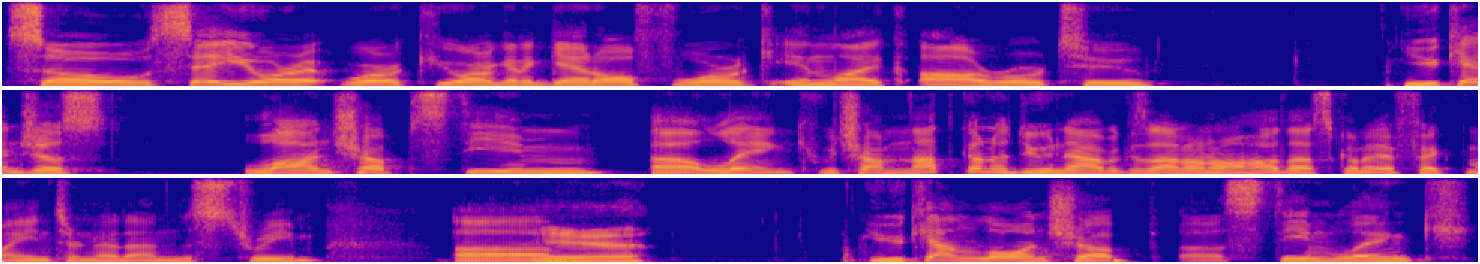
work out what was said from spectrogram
So say you're at work, you are gonna get off work in like hour or two. You can just launch up Steam uh, Link, which I'm not gonna do now because I don't know how that's gonna affect my internet and the stream. Um, yeah, you can launch up uh, Steam Link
